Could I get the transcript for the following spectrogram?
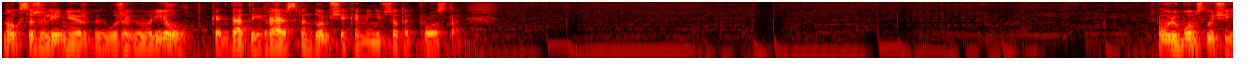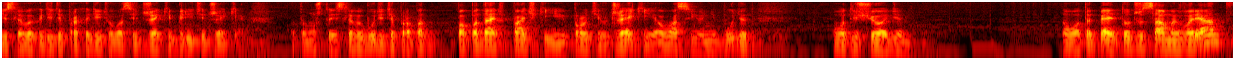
Но, к сожалению, я уже говорил, когда ты играешь с рандомщиками, не все так просто. В любом случае, если вы хотите проходить, у вас есть джеки, берите джеки. Потому что если вы будете попадать в пачки против джеки, а у вас ее не будет, вот еще один. Ну вот опять тот же самый вариант.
